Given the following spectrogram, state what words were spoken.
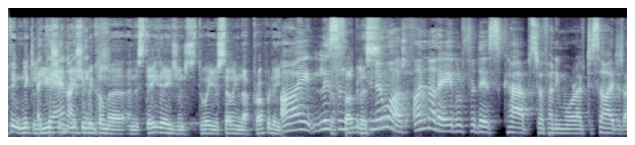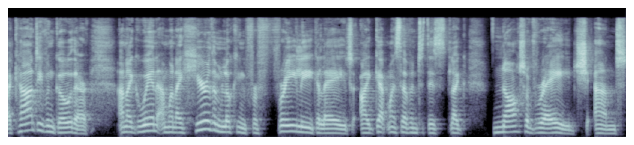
think Nicola, again, you should you should become a, an estate agent the way you're selling that property. I listen. Fabulous. You know what? I'm not able for this cab stuff anymore. I've decided I can't even go there. And I go in, and when I hear them looking for free legal aid, I get myself into this like knot of rage, and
